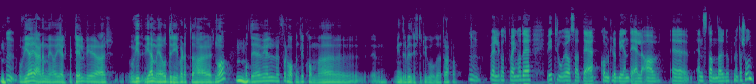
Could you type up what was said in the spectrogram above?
Mm. Og Vi er gjerne med og hjelper til. Vi er, vi, vi er med og driver dette her nå. Mm. Og det vil forhåpentlig komme eh, mindre bedrifter til gode etter hvert. da. Mm, veldig godt poeng. Og det, vi tror jo også at det kommer til å bli en del av eh, en standard dokumentasjon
